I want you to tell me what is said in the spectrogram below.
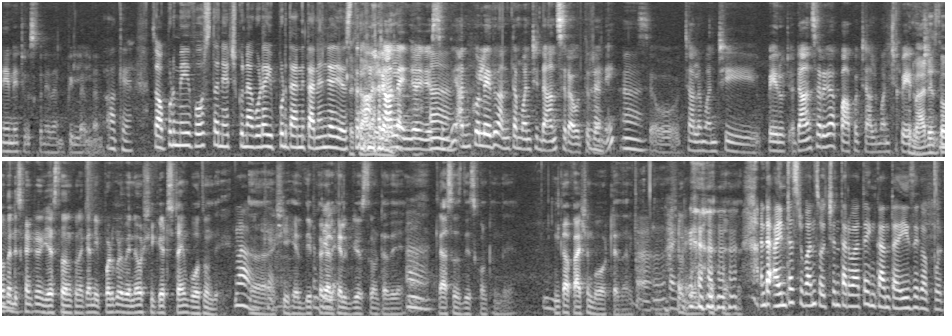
నేనే చూసుకునేదాన్ని పిల్లలు నన్ను. ఓకే. సో అప్పుడు మీ ఫోర్స్తో నేర్చుకున్నా కూడా ఇప్పుడు దాన్ని తను ఎంజాయ్ చేస్తున్నారు. చాలా ఎంజాయ్ చేస్తుంది. అనుకోలేదు అంత మంచి డాన్సర్ అవుతుందని. సో చాలా మంచి పేరు డాన్సర్గా పాపకు చాలా మంచి పేరు మ్యారేజ్ తర్వాత డిస్కంటిన్యూ చేస్తాం అనుకున్నా కానీ ఇప్పుడు కూడా వెన్ ఎవర్ షీ గెట్స్ టైం పోతుంది she help Deepika garu help చేస్తూ ఉంటుంది. క్లాసెస్ తీసుకుంటుంది. ఇంకా ప్యాషన్ పోవట్లేదు దానికి. అంటే ఆ ఇంట్రెస్ట్ వన్స్ వచ్చిన తర్వాత ఇంకా అంత ఈజీగా పోదు.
